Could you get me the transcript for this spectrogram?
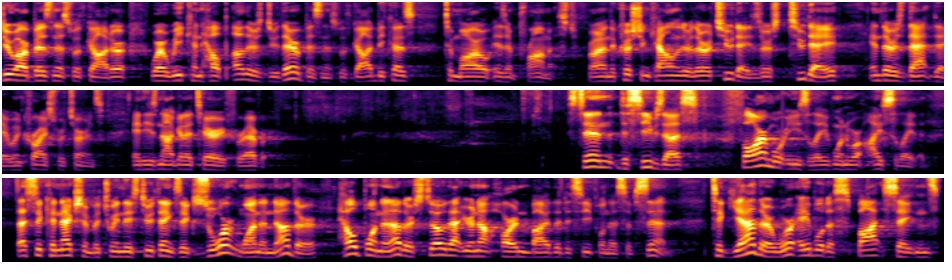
do our business with God or where we can help others do their business with God because tomorrow isn't promised. Right? In the Christian calendar, there are two days there's today, and there's that day when Christ returns, and he's not going to tarry forever. Sin deceives us far more easily when we're isolated That's the connection between these two things. Exhort one another, help one another, so that you're not hardened by the deceitfulness of sin. Together, we're able to spot Satan's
